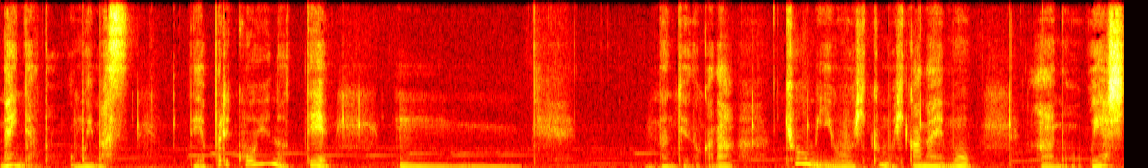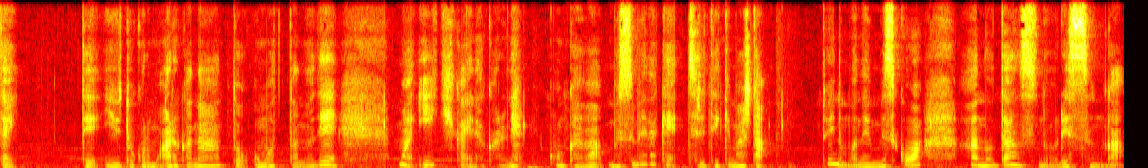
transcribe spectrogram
ないんだと思います。でやっぱりこういうのってうーん何て言うのかな興味を引くも引かないもあの親次第っていうところもあるかなと思ったのでまあいい機会だからね今回は娘だけ連れてきました。というのもね息子はあのダンスのレッスンが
